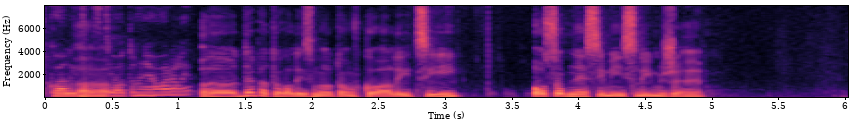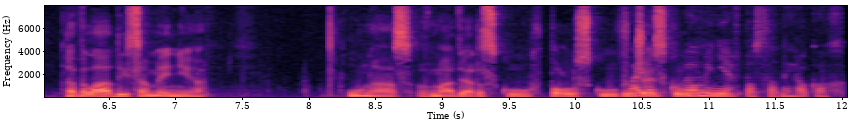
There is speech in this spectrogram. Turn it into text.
V koalícii ste o tom nehovorili? Debatovali sme o tom v koalícii. Osobne si myslím, že vlády sa menia. U nás, v Maďarsku, v Polsku, v Maďarsku Česku. veľmi nie v posledných rokoch.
